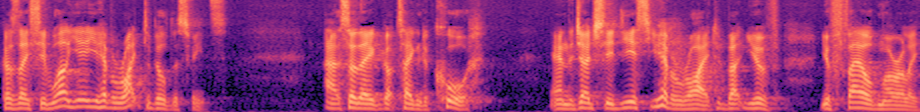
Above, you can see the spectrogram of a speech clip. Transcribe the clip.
because they said, well, yeah, you have a right to build this fence. Uh, so they got taken to court. And the judge said, yes, you have a right, but you've, you've failed morally.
